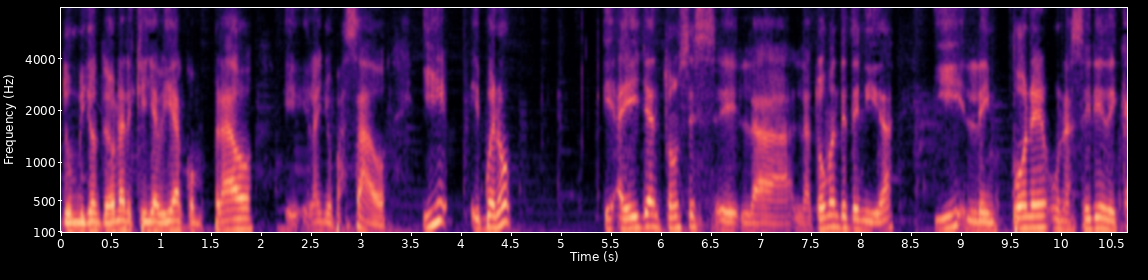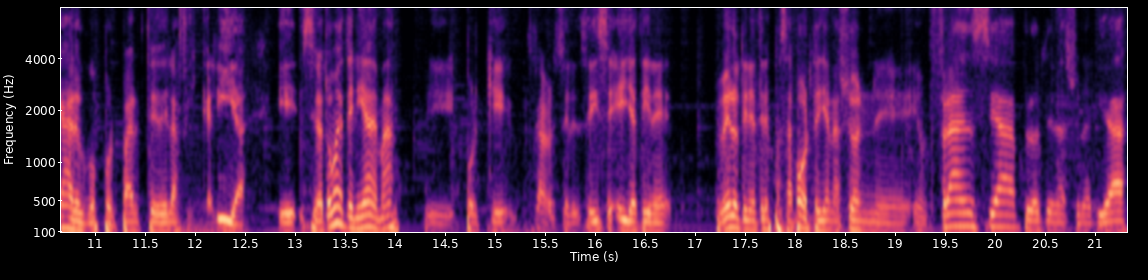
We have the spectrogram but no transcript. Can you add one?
de un millón de dólares que ella había comprado eh, el año pasado. Y bueno, eh, a ella entonces la, la toman detenida y le imponen una serie de cargos por parte de la fiscalía. se la toma detenida además porque, claro, se, dice ella tiene primero tiene tres pasaportes, ella nació en, en Francia, pero de nacionalidad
